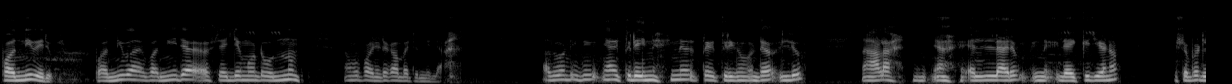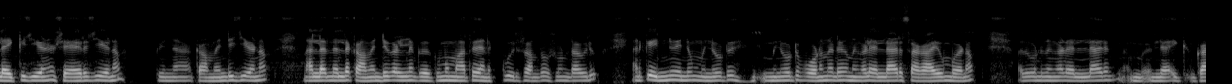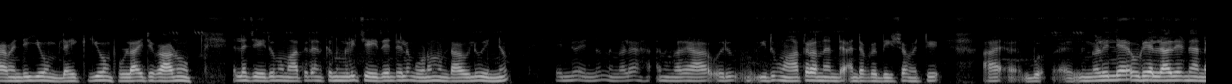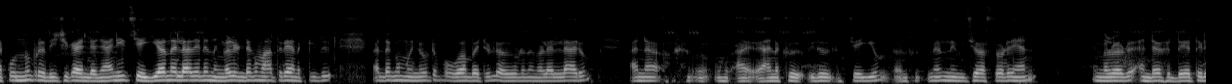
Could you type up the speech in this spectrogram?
പന്നി വരും. പന്നി പന്നീന്റെ ശല്യം കൊണ്ട് ഒന്നും നമുക്ക് പണിയെടുക്കാൻ പറ്റുന്നില്ല. അതുകൊണ്ട് ഇത് ഞാൻ ഇത്തിരി ഇന്ന് ഇന്ന് ഇത്തിരി കൊണ്ട് ഇല്ലു. നാളെ എല്ലാവരും ലൈക്ക് ചെയ്യണം. ഇഷ്ടപ്പെട്ട് ലൈക്ക് ചെയ്യണം ഷെയർ ചെയ്യണം. പിന്നെ കമന്റ് ചെയ്യണം. നല്ല നല്ല കമന്റുകളെല്ലാം കേൾക്കുമ്പോൾ മാത്രമേ എനിക്കും ഒരു സന്തോഷം ഉണ്ടാവുള്ളൂ. എനിക്ക് എന്നും എന്നും മുന്നോട്ട് മുന്നോട്ട് പോകണമെന്നുണ്ടെങ്കിൽ നിങ്ങളെല്ലാവരും സഹായവും വേണം. അതുകൊണ്ട് നിങ്ങളെല്ലാവരും ലൈക്ക് കമന്റ് ചെയ്യും ലൈക്ക് ചെയ്യും ഫുള്ളായിട്ട് കാണും. എല്ലാം ചെയ്തെങ്കിൽ മാത്രമേ എനിക്ക് നിങ്ങൾ ചെയ്തതിന്റെ ഗുണം ഉണ്ടാവുള്ളൂ എന്നും. എന്നും എന്നും നിങ്ങളെ നിങ്ങളെ ആ ഒരു ഇത് മാത്രമാണ് എന്റെ എന്റെ പ്രതീക്ഷ. മറ്റ് നിങ്ങളിലെ ഇവിടെ അല്ലാതെ എനിക്കൊന്നും പ്രതീക്ഷിക്കാനില്ല. ഞാനീ ചെയ്യാമെന്നല്ലാതെ നിങ്ങളുണ്ടെങ്കിൽ മാത്രമേ എനിക്കിത് എന്തെങ്കിലും മുന്നോട്ട് പോകാൻ പറ്റുള്ളൂ. അതുകൊണ്ട് നിങ്ങളെല്ലാവരും എന്നെ എനിക്ക് ഇത് ചെയ്യും. എന്ന വിശ്വാസത്തോടെ ഞാൻ നിങ്ങളോട് എന്റെ ഹൃദയത്തിൽ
